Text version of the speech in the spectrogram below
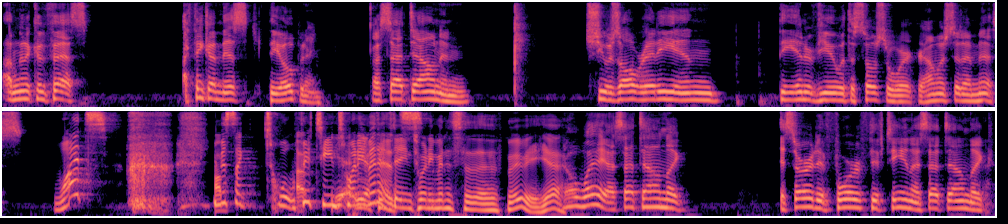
I'm gonna confess. I think I missed the opening. I sat down and she was already in the interview with the social worker. How much did I miss? what? you missed like tw- 15, Uh, Yeah, 20 yeah, minutes. 15, 20 minutes to the movie. Yeah. No way. I sat down like it started at 4:15. I sat down like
